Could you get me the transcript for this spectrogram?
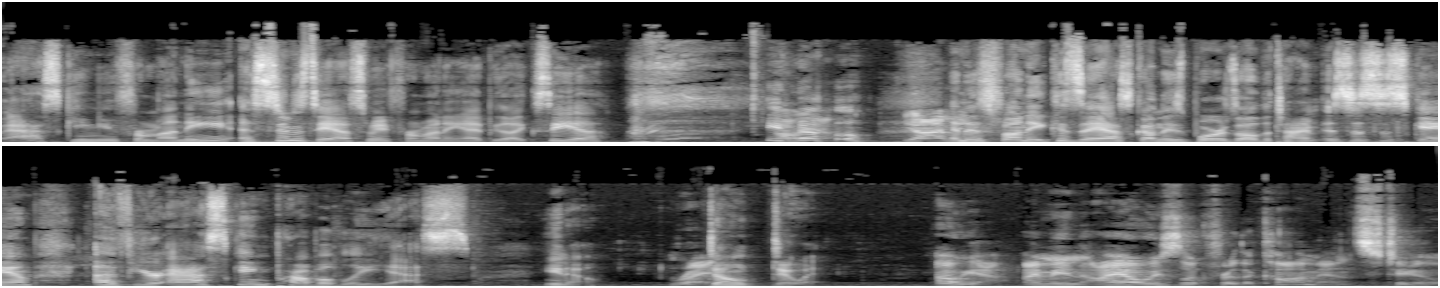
asking you for money. As soon as they ask me for money, I'd be like, "See ya." you Oh, know? yeah. Yeah, I and it's funny because they ask on these boards all the time, "Is this a scam?" If you're asking, probably yes. You know, Right. don't do it. Oh yeah. I mean, I always look for the comments too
